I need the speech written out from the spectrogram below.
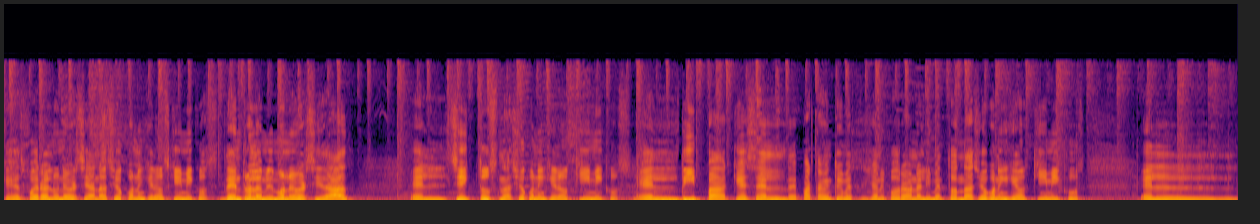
que es fuera de la universidad, nació con ingenieros químicos. Dentro de la misma universidad, el CICTUS nació con ingenieros químicos. El DIPA, que es el Departamento de Investigación y Posgrado en Alimentos, nació con ingenieros químicos. El,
